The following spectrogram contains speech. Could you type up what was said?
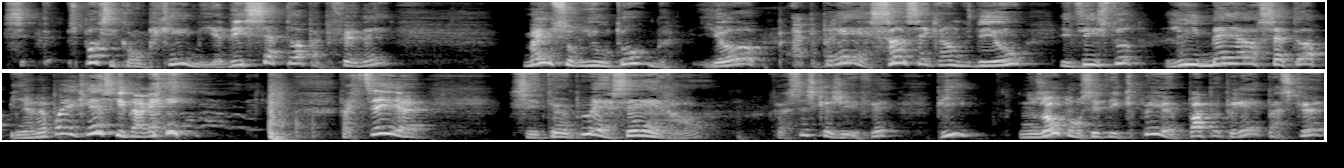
c'est pas que c'est compliqué, mais il y a des setups à peu finir. Même sur YouTube, il y a à peu près 150 vidéos. Ils disent toutes les meilleurs setups. Il n'y en a pas écrit ce qui est pareil. fait que tu sais, euh, c'est un peu assez rare. c'est ce que j'ai fait. Puis, nous autres, on s'est équipés pas à peu près parce que.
